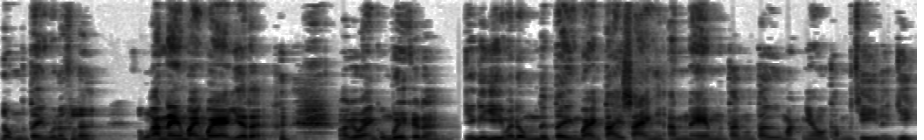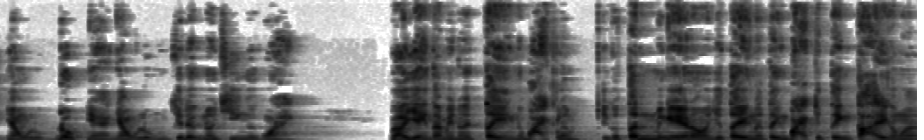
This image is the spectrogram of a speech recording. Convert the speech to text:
Đụng tiền của nó là không anh em bạn bè gì hết á mà các bạn cũng biết rồi đó. Những cái gì mà đụng tới tiền bạc, tài sản anh em người ta còn từ mặt nhau, thậm chí là giết nhau luôn, đốt nhà nhau luôn, chứ đừng nói chi người ngoài. Bởi vậy người ta mới nói tiền nó bạc lắm. Chỉ có tình mới nghĩa thôi, chứ tiền là tiền bạc, chứ tiền tệ không à.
